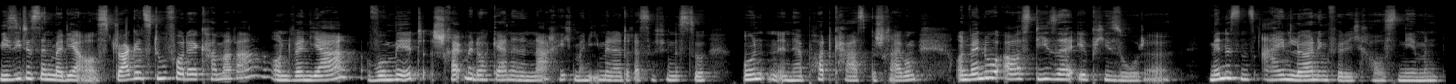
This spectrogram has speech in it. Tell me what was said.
Wie sieht es denn bei dir aus? Strugglest du vor der Kamera? Und wenn ja, womit? Schreib mir doch gerne eine Nachricht. Meine E-Mail-Adresse findest du unten in der Podcast-Beschreibung. Und wenn du aus dieser Episode mindestens ein Learning für dich rausnehmen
